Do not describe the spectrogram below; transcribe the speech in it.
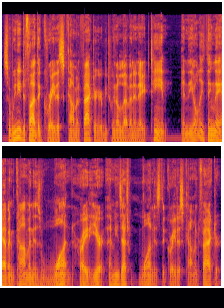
So we need to find the greatest common factor here between 11 and 18. And the only thing they have in common is 1 right here. That means that 1 is the greatest common factor.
